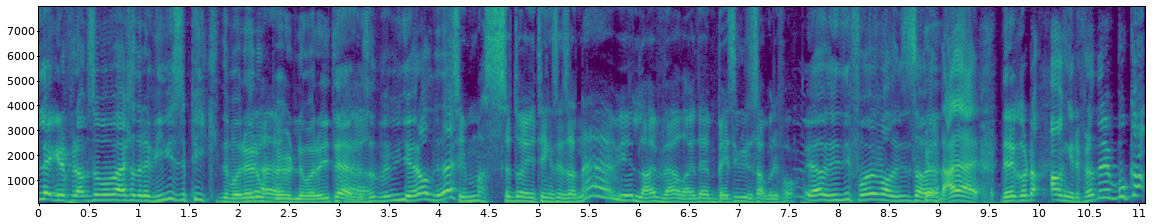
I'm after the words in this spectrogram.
legger det fram som å være sånn Vi viser pikkene våre og rumpehullene våre i TV. Så vi gjør aldri det. sier masse drøye ting. Sier sånn Nei, vi er live hver dag. Det er basically det samme de får. Ja, de får vanligvis det samme. Nei, nei, dere kommer til å angre for at dere booka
